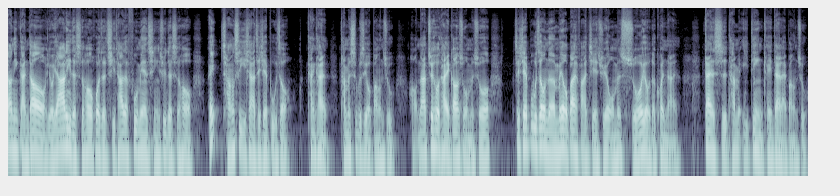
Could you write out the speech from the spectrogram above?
当你感到有压力的时候，或者其他的负面情绪的时候，哎，尝试一下这些步骤，看看他们是不是有帮助。好，那最后他也告诉我们说，这些步骤呢，没有办法解决我们所有的困难。但是他们一定可以带来帮助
